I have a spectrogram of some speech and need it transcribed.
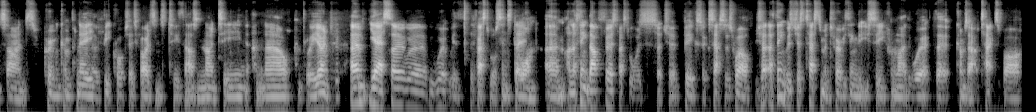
science recruitment company, B Corp certified since 2019 and now employee owned. Um, yeah, so uh, we worked with the festival since day one. Um, and I think that first festival was such a big success as well, which I think was just testament to everything that you see from like the work that comes out of TechSpark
